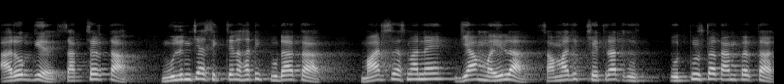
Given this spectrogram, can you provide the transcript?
आरोग्य साक्षरता मुलींच्या शिक्षणासाठी पुढाकार. महाराष्ट्र शासनाने ज्या महिला सामाजिक क्षेत्रात उत् उत्कृष्ट काम करतात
